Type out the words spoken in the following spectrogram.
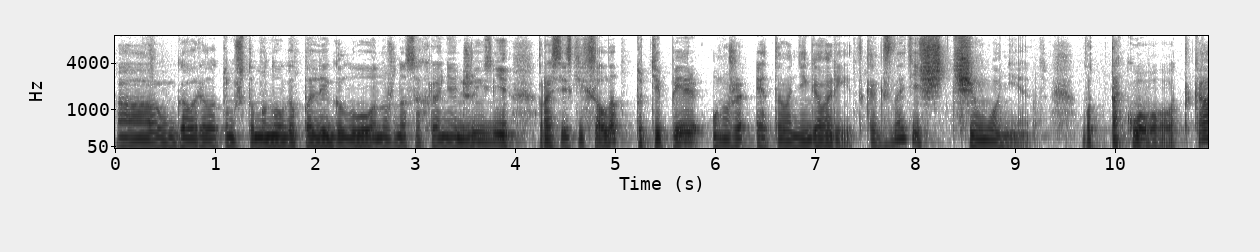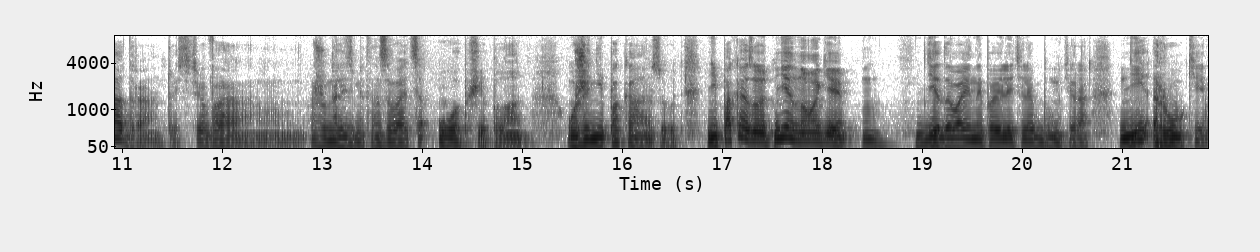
а, говорил о том, что много полегло, нужно сохранять жизни российских солдат, то теперь он уже этого не говорит. Как знаете, чего нет? Вот такого вот кадра, то есть в журнализме это называется общий план, уже не показывают. Не показывают ни ноги, деда войны, повелителя бункера, ни руки.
